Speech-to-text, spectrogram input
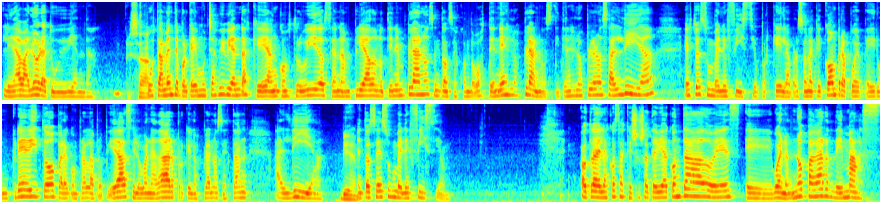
le da valor a tu vivienda. Justamente porque hay muchas viviendas que han construido, se han ampliado, no tienen planos. Entonces, cuando vos tenés los planos y tenés los planos al día, esto es un beneficio porque la persona que compra puede pedir un crédito para comprar la propiedad, se lo van a dar porque los planos están al día. Bien. Entonces es un beneficio. Otra de las cosas que yo ya te había contado es, eh, bueno, no pagar de más.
